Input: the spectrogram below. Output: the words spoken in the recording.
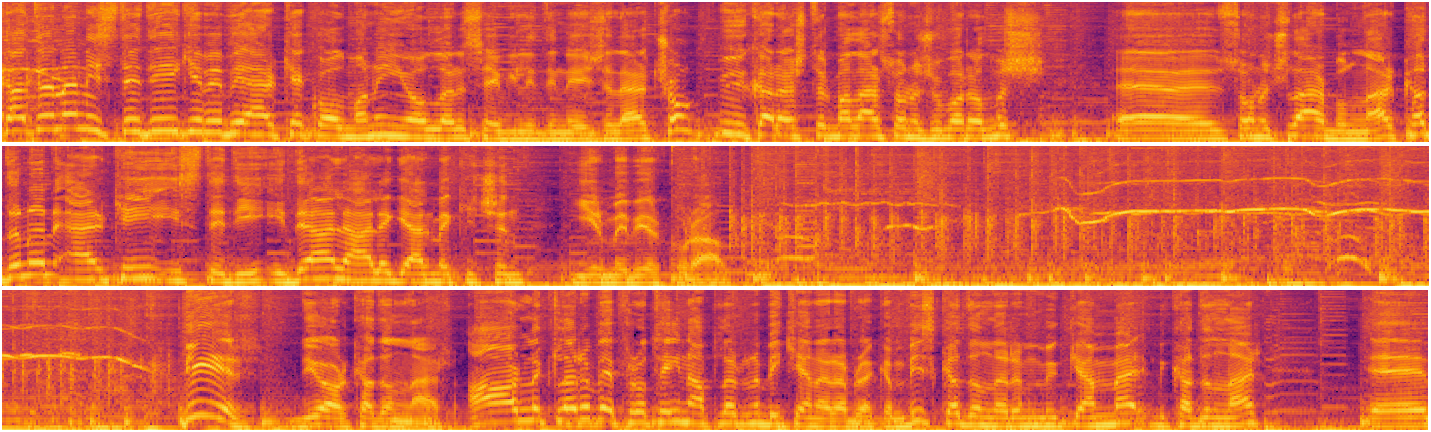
Kadının istediği gibi bir erkek olmanın yolları sevgili dinleyiciler. Çok büyük araştırmalar sonucu varılmış e, sonuçlar bunlar. Kadının erkeği istediği ideal hale gelmek için 21 kural. Bir diyor kadınlar. Ağırlıkları ve protein haplarını bir kenara bırakın. Biz kadınların mükemmel bir kadınlar e,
